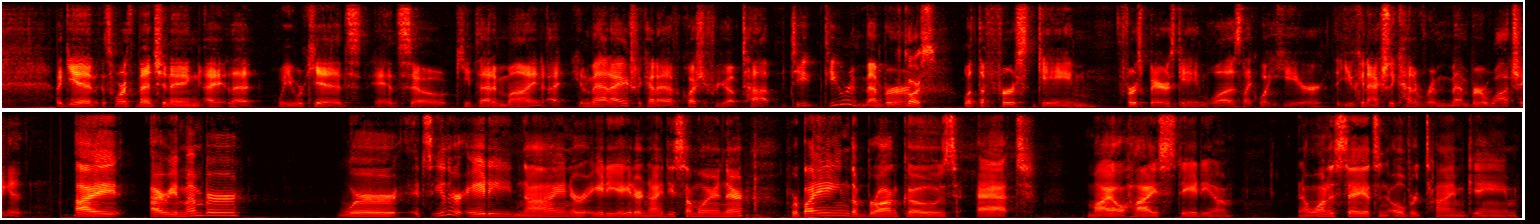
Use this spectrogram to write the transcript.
again, it's worth mentioning I, that we were kids, and so keep that in mind. I, and Matt, I actually kind of have a question for you up top. Do you do you remember, Of course. what the first game, first Bears game was? Like what year that you can actually kind of remember watching it? I I remember where it's either 89 or 88 or 90 somewhere in there. We're playing the Broncos at Mile High Stadium. And I want to say it's an overtime game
